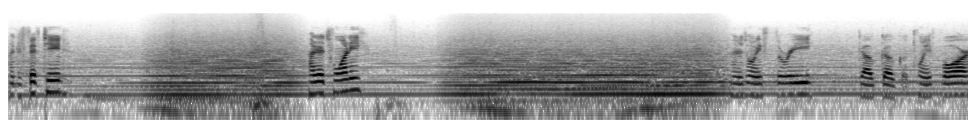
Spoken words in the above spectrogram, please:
115. 120. 123. Go, go, go. 24.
